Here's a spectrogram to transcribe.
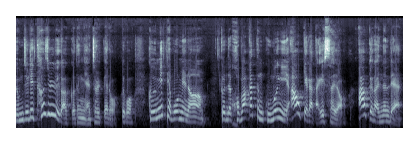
염줄이 터질 리가 없거든요, 절대로. 그리고 그 밑에 보면은 그 이제 호박 같은 구멍이 아홉 개가 딱 있어요. 아홉 개가 있는데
